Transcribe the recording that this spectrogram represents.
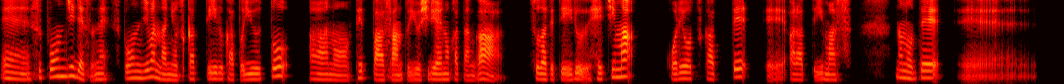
えー、スポンジですね。スポンジは何を使っているかというと、あの、ペッパーさんという知り合いの方が育てているヘチマ、これを使って、えー、洗っています。なので、え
